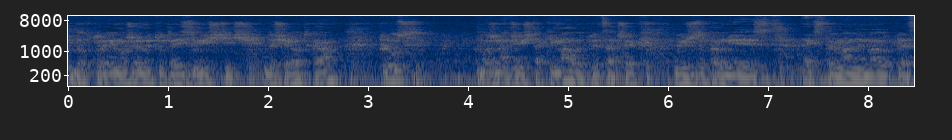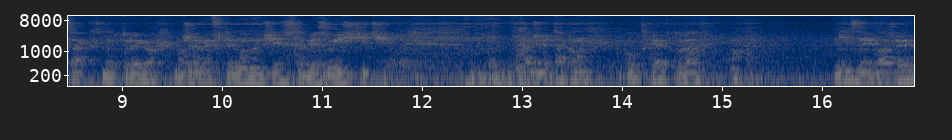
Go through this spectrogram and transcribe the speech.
do której możemy tutaj zmieścić do środka, plus można wziąć taki mały plecaczek, już zupełnie jest ekstremalny mały plecak, do którego możemy w tym momencie sobie zmieścić choćby taką kurtkę, która o, nic nie waży,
